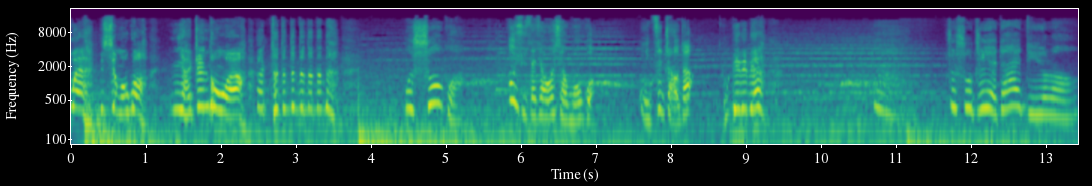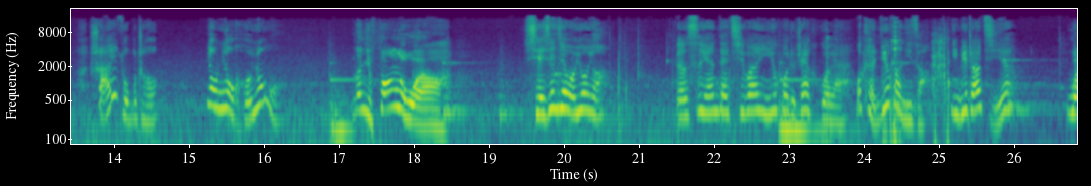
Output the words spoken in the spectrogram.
喂，小蘑菇，你还真捅我呀！疼疼疼疼疼疼疼！我说过，不许再叫我小蘑菇，你自找的。别别别！啊，这数值也太低了，啥也做不成，要你有何用啊？那你放了我呀！血先借我用用，等思妍带器官仪或者 Jack 过来，我肯定放你走。你别着急。喂，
